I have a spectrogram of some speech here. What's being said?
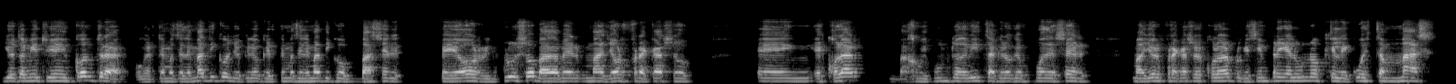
Yo también estoy en contra con el tema telemático. Yo creo que el tema telemático va a ser peor incluso, va a haber mayor fracaso escolar. Bajo mi punto de vista, creo que puede ser mayor fracaso escolar porque siempre hay alumnos que le cuestan más.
